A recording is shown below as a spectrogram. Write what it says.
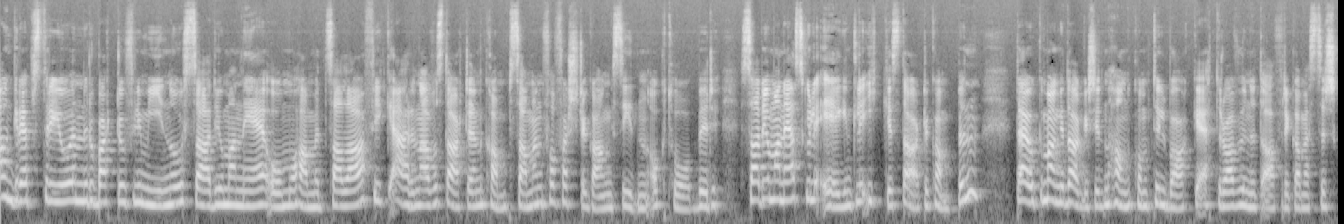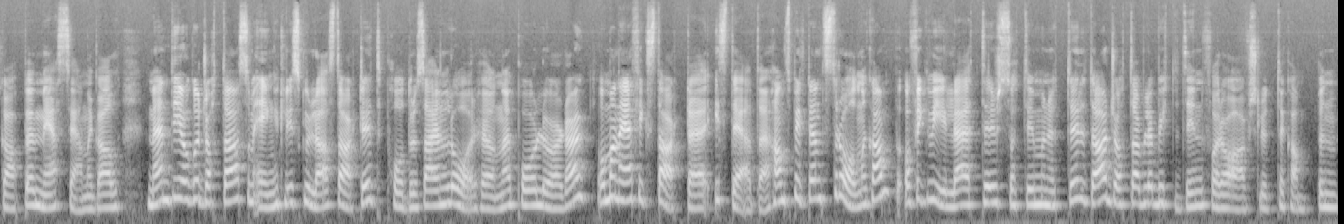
Angrepstrioen Roberto Firmino, Sadio Mané og Mohammed Salah fikk æren av å starte en kamp sammen for første gang siden oktober. Sadio Mané skulle egentlig ikke starte kampen. Det er jo ikke mange dager siden han kom tilbake etter å ha vunnet Afrikamesterskapet med Senegal. Men Diogo Jota, som egentlig skulle ha startet, pådro seg en lårhøne på lørdag, og Mané fikk starte i stedet. Han spilte en strålende kamp og fikk hvile etter 70 minutter, da Jota ble byttet inn for å avslutte kampen.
